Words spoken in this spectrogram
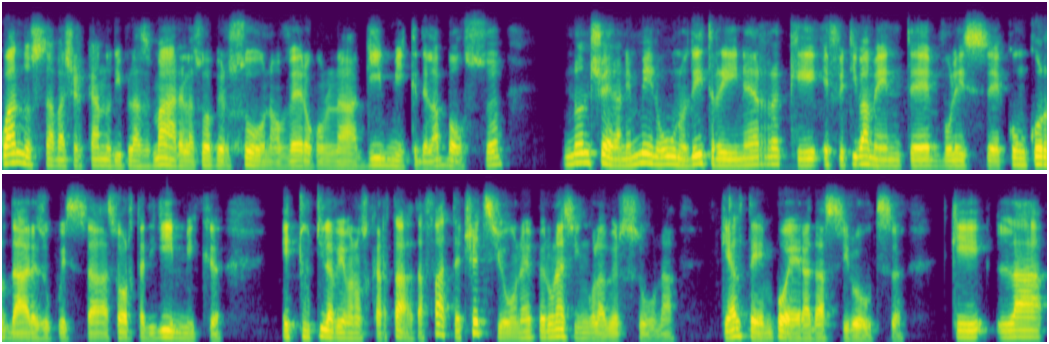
quando stava cercando di plasmare la sua persona, ovvero con la gimmick della boss, non c'era nemmeno uno dei trainer che effettivamente volesse concordare su questa sorta di gimmick e tutti l'avevano scartata, fatta eccezione per una singola persona, che al tempo era Dusty Rhodes, che la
